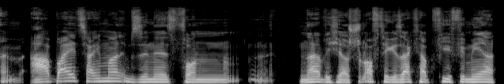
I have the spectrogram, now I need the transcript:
ähm, Arbeit, sag ich mal, im Sinne von na, wie ich ja schon oft hier gesagt habe, viel, viel mehr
